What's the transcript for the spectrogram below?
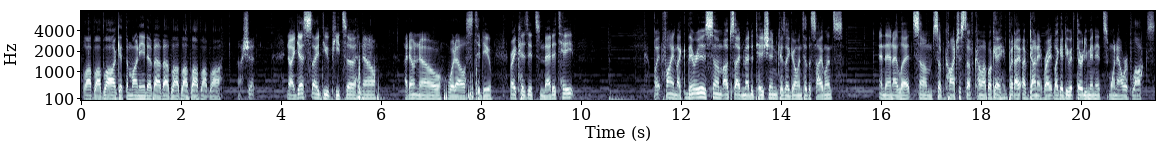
blah blah blah, get the money to blah blah blah blah blah blah blah. Oh shit. No, I guess I do pizza now. I don't know what else to do, right? Because it's meditate. But fine, like there is some upside meditation because I go into the silence and then I let some subconscious stuff come up. Okay, but I, have done it, right? Like I do it 30 minutes, one hour blocks.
